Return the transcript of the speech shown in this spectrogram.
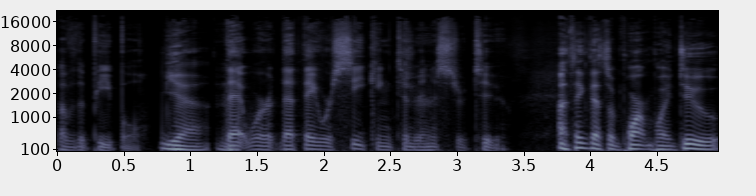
of the people Yeah. that were that they were seeking to minister to. I think that's an important point too.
